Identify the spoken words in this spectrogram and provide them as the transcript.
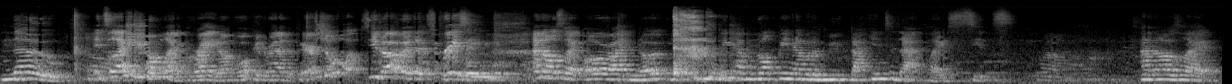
No. It's like, I'm like, great, I'm walking around a pair of shorts, you know, and it's freezing. And I was like, all right, no, we have not been able to move back into that place since. And I was like,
